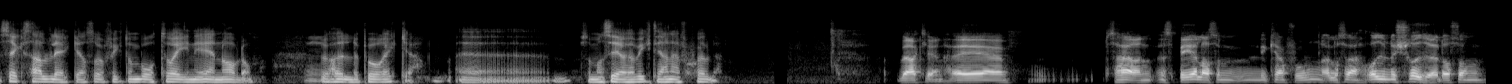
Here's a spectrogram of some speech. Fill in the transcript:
sex halvlekar så fick de bort Thorin i en av dem. Mm. Då höll det på att räcka. Så man ser hur viktig han är för Skövde. Verkligen. Så här en, en, spelare som ni kanske eller så här, Rune Schröder som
